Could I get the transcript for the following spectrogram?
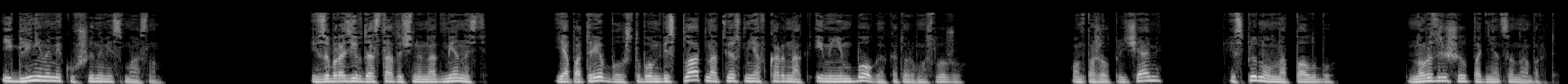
и глиняными кувшинами с маслом. Изобразив достаточную надменность, я потребовал, чтобы он бесплатно отвез меня в Карнак именем Бога, которому служу. Он пожал плечами и сплюнул на палубу, но разрешил подняться на борт.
